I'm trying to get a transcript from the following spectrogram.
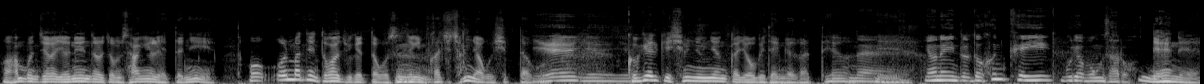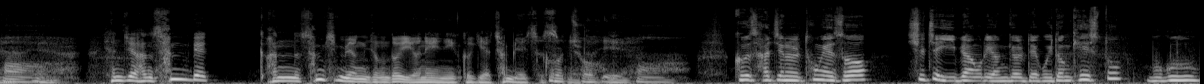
어, 한번 제가 연예인들을 좀 상의를 했더니 어 얼마든지 도와주겠다고 선생님 음. 같이 참여하고 싶다고. 예, 예, 예. 그게 이렇게 16년까지 오게 된 것 같아요. 네. 예. 연예인들도 흔쾌히 무료 봉사로. 네네. 어. 예. 현재 한 300, 한 30명 정도의 연예인이 거기에 참여했었습니다. 그렇죠. 예. 어. 그 사진을 통해서 실제 입양으로 연결되고 이런 케이스도 무구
